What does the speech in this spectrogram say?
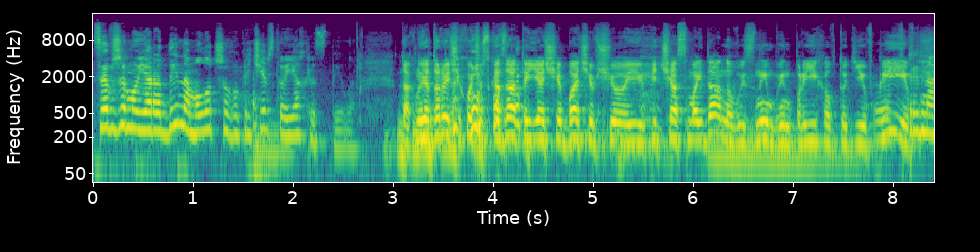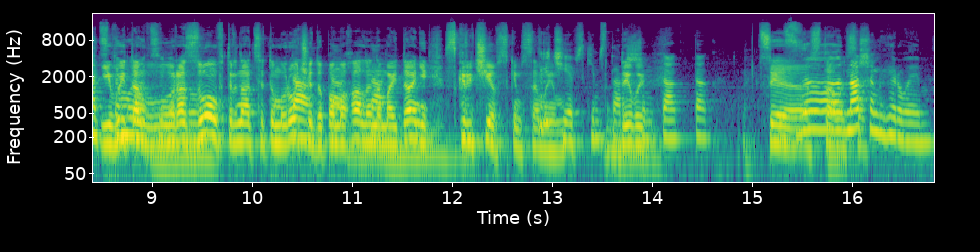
це вже моя родина, молодшого Кричевського я хрестила. Так, ну я до речі хочу сказати, я ще бачив, що і під час Майдану ви з ним він приїхав тоді в В Київ, 13-му і ви там році разом в 13-му році Так, допомагали так, на так. Майдані з Кричевським самим. Кричевським старшим. ви Так, так. це З сталося? нашим героєм.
